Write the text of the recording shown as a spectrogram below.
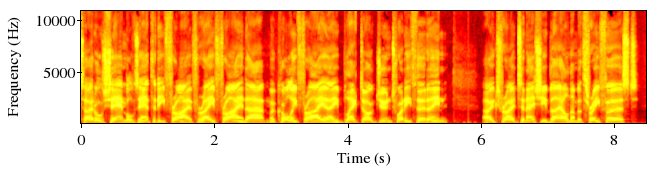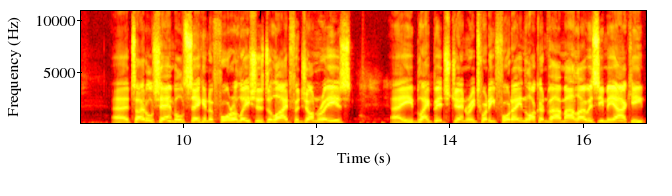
Total Shambles, Anthony Fry for A. Fry and R. Macaulay Fry, a black dog, June 2013. Oaks Road, Tanashi Bale, number three first. Uh, Total Shambles, second of four, Alicia's Delight for John Rees. A black bitch, January 2014. Lochinvar Marlow, Issey Miyake.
